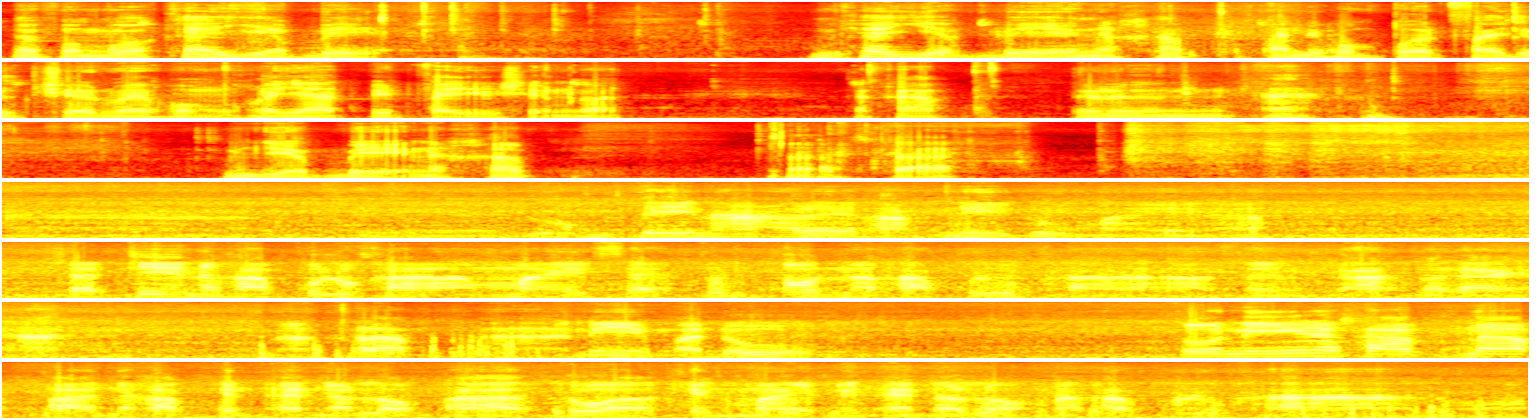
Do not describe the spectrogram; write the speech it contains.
แล้วผมก็แค่เหยียบเบรกแค่เหยียบเบรกนะครับ อันนี้ผมเปิดไฟฉุกเฉินไว้ผมขออนุญาตปิดไฟฉุกเฉินก่อนนะครับหนึ่งอะผมเหยียบเบรกนะครับอ่าสตาร์ท ตีหน้าเลยครับ นี่ดูไม้นะชัดเจนนะครับ คุณลูกค้าไม้แสนต้นๆนะครับ คุณลูกค้าอ่าแสนกลางก็ได้อะนะครับอ่านี่มาดู ตัวนี้นะครับหน้าปัดนะครับเป็นแอนาล็อกอ่าตัวเข็มไม้เป็นแอนาล็อกนะครับ คุณลูกค้าเนาะ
